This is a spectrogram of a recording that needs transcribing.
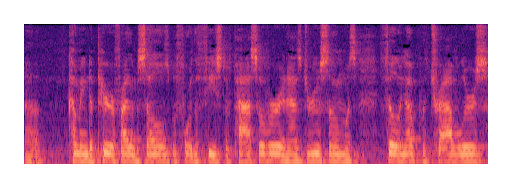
uh, coming to purify themselves before the feast of Passover. And as Jerusalem was filling up with travelers,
